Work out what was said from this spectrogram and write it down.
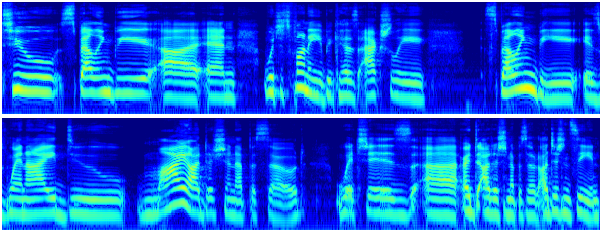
two spelling bee, uh, and which is funny because actually, spelling bee is when I do my audition episode, which is uh, audition episode, audition scene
